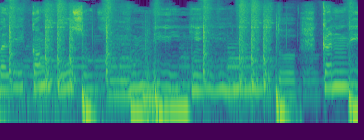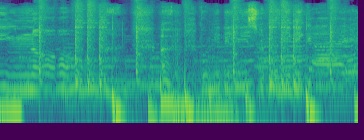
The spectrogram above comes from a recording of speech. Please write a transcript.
Bumabalik ang puso kong humihinto. Kanino? Ah, Bumibilis, bumibigay.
